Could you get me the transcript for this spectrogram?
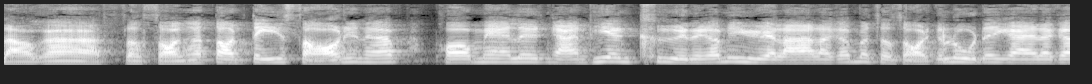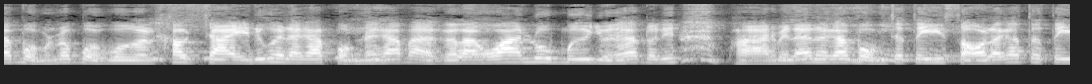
เราก็ต้องสอนกันตอนตีสองนี่นะครับ พ่อแม่เลิกงานเที่ยงคืนนะครับไม่มีเวลาแล้วก็มาจะสอนกับลูกได้ไงนะครับ ผมระบบเวิร์เข้าใจด้วยนะครับ ผมนะครับอะกำลังวาดรูปมืออยู่นะครับ ตอนนี้ผ่านไปแล้วนะครับ ผมจะตีสองแล้วครับจะตี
